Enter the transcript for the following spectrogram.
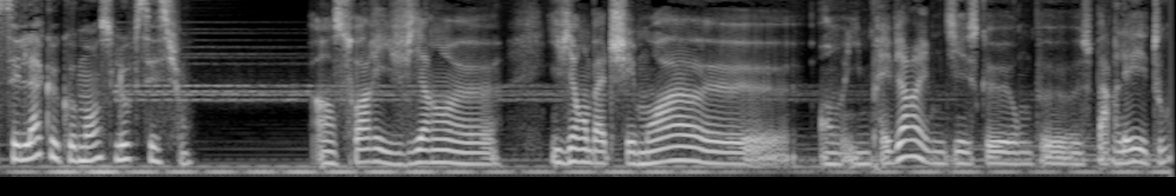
c'est là que commence l'obsession. Un soir, il vient, euh, il vient en bas de chez moi, euh, il me prévient, il me dit est-ce qu'on peut se parler et tout.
